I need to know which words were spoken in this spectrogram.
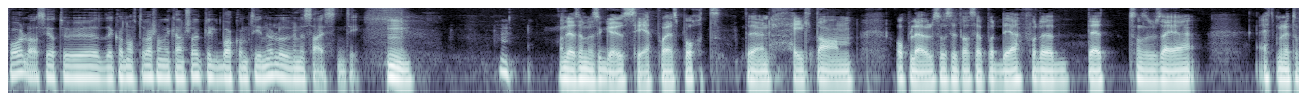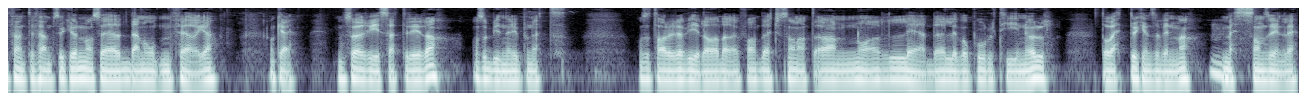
får. La oss si at du, Det kan ofte være sånn i Counter-Strike, ligger bakom 10-0, og du vinner 16-10. Mm. Og det som er så gøy å se på e-sport, det er jo en helt annen opplevelse å sitte og se på det. For det, det er sånn som du sier, 1 minutt og 55 sekunder, og så er den runden ferdig. Ok, men så resetter de det, og så begynner de på nytt. Og så tar de det videre derifra. Det er ikke sånn at ja, nå leder Liverpool 10-0. Da vet du hvem som vinner, mest sannsynlig.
